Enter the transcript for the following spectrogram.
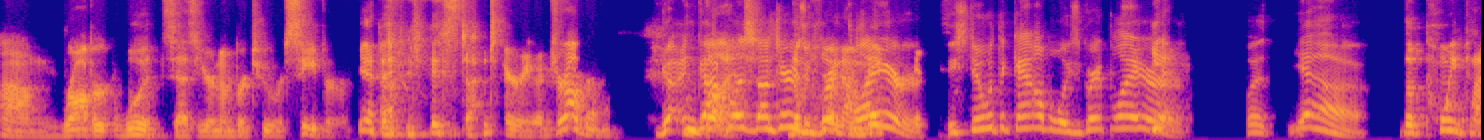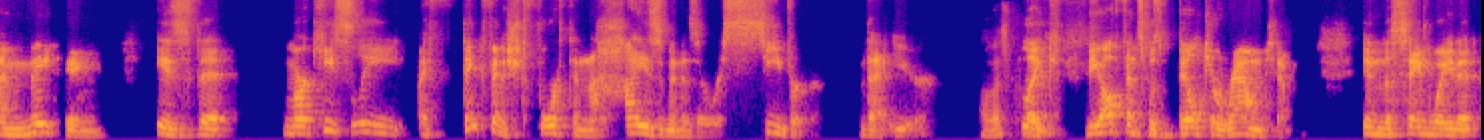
um, Robert Woods as your number two receiver yeah. than it is Dontario Drummond. God, and God bless. He's a great player. He's still with the Cowboys. Great player. Yeah. But yeah. The point I'm making is that Marquise Lee, I think, finished fourth in the Heisman as a receiver that year. Oh, that's great. like the offense was built around him in the same way that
